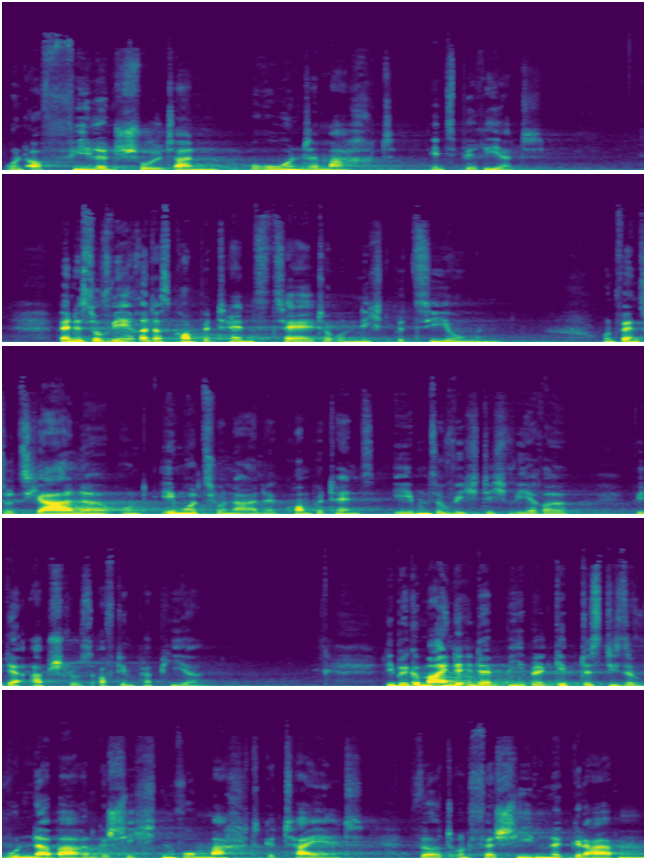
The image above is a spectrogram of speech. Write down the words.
und auf vielen Schultern ruhende Macht inspiriert. Wenn es so wäre, dass Kompetenz zählte und nicht Beziehungen, und wenn soziale und emotionale Kompetenz ebenso wichtig wäre wie der Abschluss auf dem Papier. Liebe Gemeinde, in der Bibel gibt es diese wunderbaren Geschichten, wo Macht geteilt wird und verschiedene Gaben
